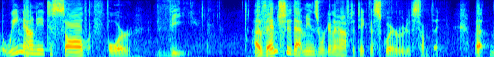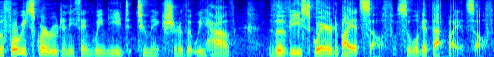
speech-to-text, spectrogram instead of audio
But we now need to solve for v. Eventually that means we're going to have to take the square root of something. But before we square root anything, we need to make sure that we have the v squared by itself. So we'll get that by itself.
